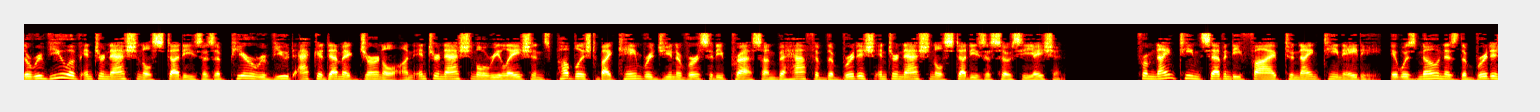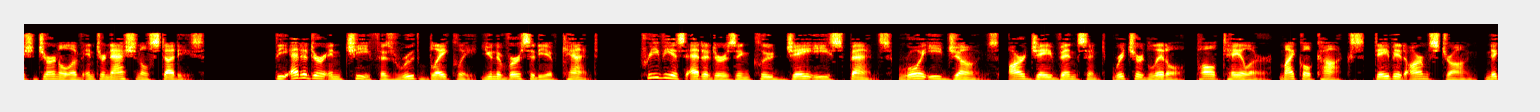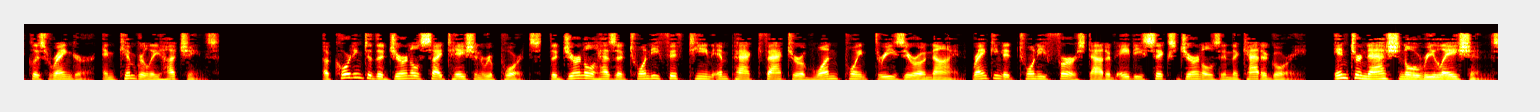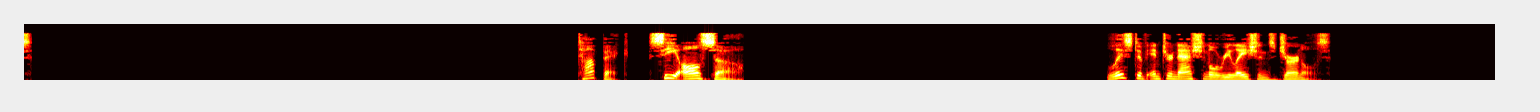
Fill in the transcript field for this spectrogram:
The Review of International Studies is a peer-reviewed academic journal on international relations published by Cambridge University Press on behalf of the British International Studies Association. From 1975 to 1980, it was known as the British Journal of International Studies. The editor-in-chief is Ruth Blakeley University of Kent. Previous editors include J. E. Spence, Roy E. Jones, R. J. Vincent, Richard Little, Paul Taylor, Michael Cox, David Armstrong, Nicholas Rengger, and Kimberly Hutchings. According to the journal Citation Reports, the journal has a 2015 impact factor of 1.309, ranking it 21st out of 86 journals in the category, "'International Relations". See also List of international relations journals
